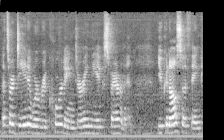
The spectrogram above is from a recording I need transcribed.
That's our data we're recording during the experiment. You can also think,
